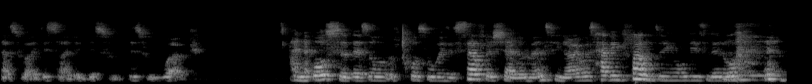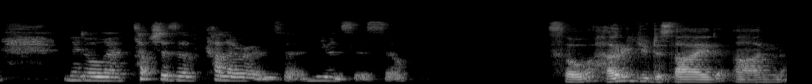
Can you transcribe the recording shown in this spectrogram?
that's why I decided this would, this would work. And also, there's all, of course always a selfish element. You know, I was having fun doing all these little little uh, touches of color and uh, nuances. So So, how did you decide on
